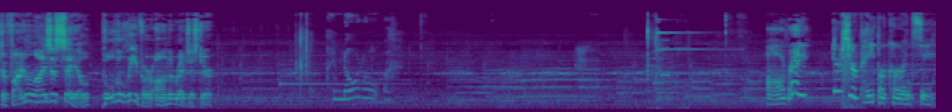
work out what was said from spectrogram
To finalize a sale, pull the lever on the register. I know it'll. All right, here's your paper currency.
